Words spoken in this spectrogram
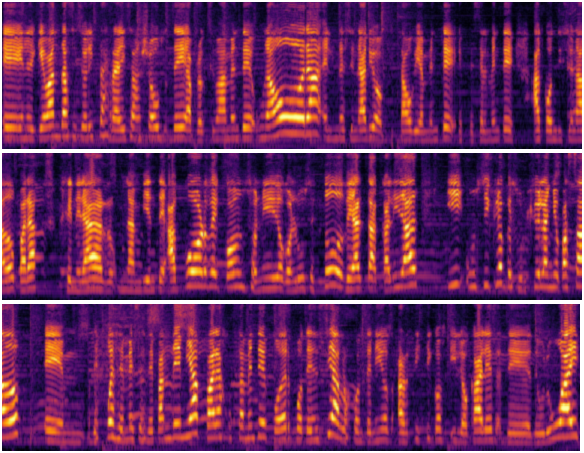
eh, en el que bandas y solistas realizan shows de aproximadamente una hora en un escenario que está obviamente especialmente acondicionado para generar un ambiente acorde, con sonido, con luces, todo de alta calidad. Y un ciclo que surgió el año pasado eh, después de meses de pandemia para justamente poder potenciar los contenidos artísticos y locales de, de Uruguay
